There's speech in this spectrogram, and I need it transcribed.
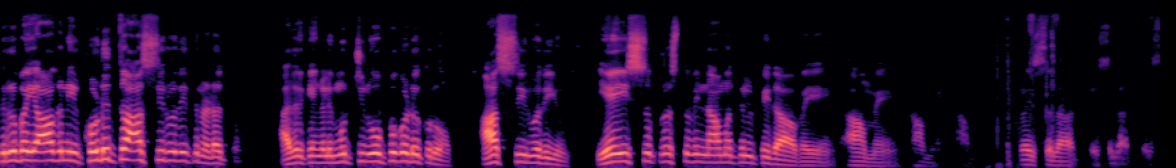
கிருபையாக நீர் கொடுத்து ஆசீர்வதித்து நடத்தும். அதற்கு எங்களை முற்றிலும் ஒப்பு கொடுக்கிறோம் ஆசீர்வதியும். ஏசு கிறிஸ்துவின் நாமத்தில் பிதாவே. ஆமே ஆமே ஆமே பிரைசலார் லார்ட் பிரைஸ்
